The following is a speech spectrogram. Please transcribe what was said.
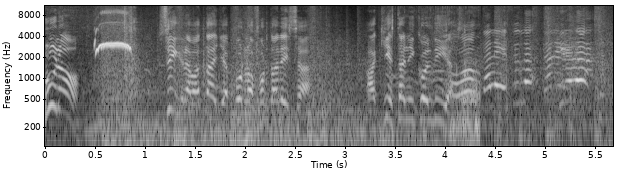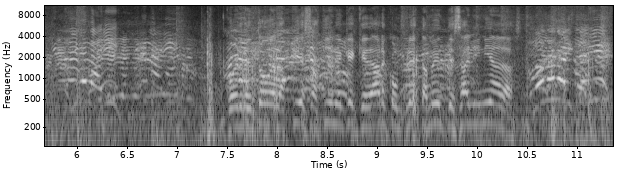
1. Sigue la batalla por la fortaleza. Aquí está Nicole Díaz. Dale, la, dale. Recuerden, todas las piezas tienen que quedar completamente alineadas. No, no, no, está bien.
